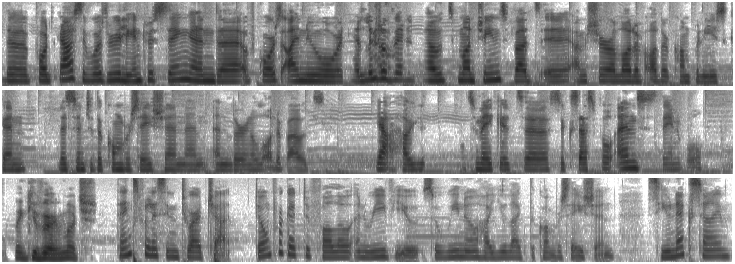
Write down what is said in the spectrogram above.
the podcast. It was really interesting. And uh, of course, I knew already a little bit about Mud Jeans, but uh, I'm sure a lot of other companies can listen to the conversation and, and learn a lot about, yeah, how you to make it uh, successful and sustainable. Thank you very much. Thanks for listening to our chat. Don't forget to follow and review so we know how you like the conversation. See you next time.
